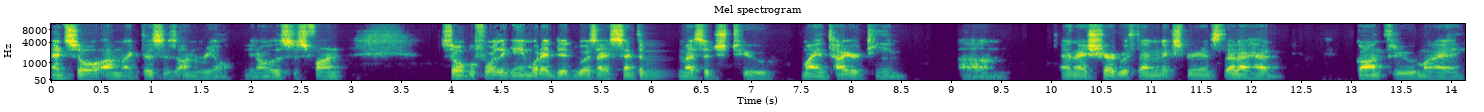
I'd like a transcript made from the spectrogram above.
And so I'm like, this is unreal. You know, this is fun. So before the game, what I did was I sent a message to my entire team, um, and I shared with them an experience that I had gone through my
